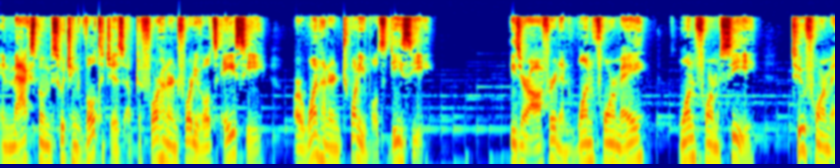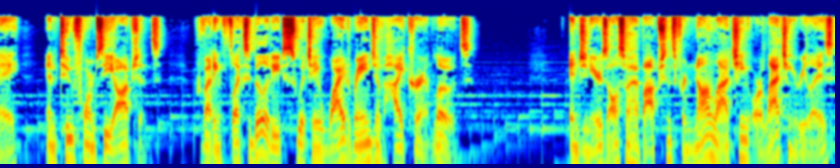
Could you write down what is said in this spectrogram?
and maximum switching voltages up to 440 volts AC or 120 volts DC. These are offered in 1 Form A, 1 Form C, 2 Form A, and 2 Form C options, providing flexibility to switch a wide range of high current loads. Engineers also have options for non-latching or latching relays,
